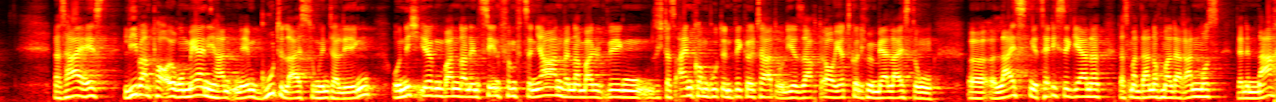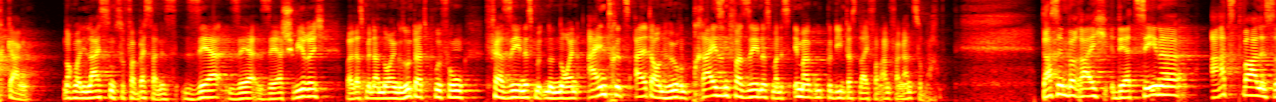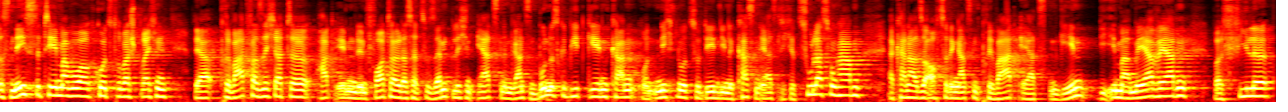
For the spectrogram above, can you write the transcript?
Das heißt, lieber ein paar Euro mehr in die Hand nehmen, gute Leistungen hinterlegen und nicht irgendwann dann in 10, 15 Jahren, wenn dann meinetwegen sich das Einkommen gut entwickelt hat und ihr sagt, oh, jetzt könnte ich mir mehr Leistungen äh, leisten, jetzt hätte ich sie gerne, dass man dann nochmal daran muss. Denn im Nachgang nochmal die Leistung zu verbessern, ist sehr, sehr, sehr schwierig, weil das mit einer neuen Gesundheitsprüfung versehen ist, mit einem neuen Eintrittsalter und höheren Preisen versehen ist. Man ist immer gut bedient, das gleich von Anfang an zu machen. Das im Bereich der Zähne. Arztwahl ist das nächste Thema, wo wir kurz drüber sprechen. Der Privatversicherte hat eben den Vorteil, dass er zu sämtlichen Ärzten im ganzen Bundesgebiet gehen kann und nicht nur zu denen, die eine kassenärztliche Zulassung haben. Er kann also auch zu den ganzen Privatärzten gehen, die immer mehr werden, weil viele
